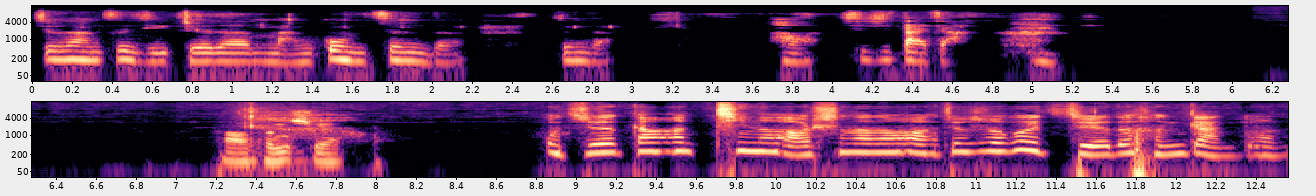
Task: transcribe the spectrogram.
就让自己觉得蛮共振的，真的。好，谢谢大家。好，同学。我觉得刚刚听了老师那段话，就是会觉得很感动。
